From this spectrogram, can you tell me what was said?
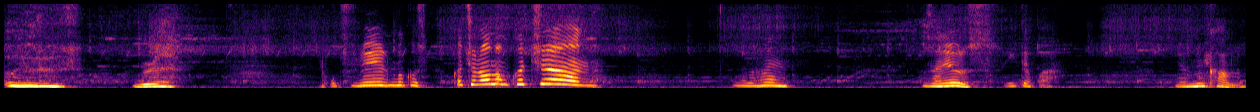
ölürüz. Bre. 31 29. Kaçın oğlum kaçın. Allah'ım. Kazanıyoruz ilk defa. Memnun kaldım.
